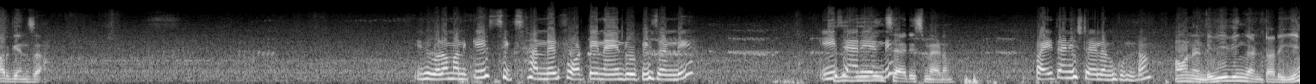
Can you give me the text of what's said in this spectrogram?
ఆర్గెన్జా. ఇది కూడా మనకి six hundred forty nine rupees అండి. ఈ sari saris madam Paithani style అనుకుంటా. అవునండి వీవింగ్ అంటారు ఇవి.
